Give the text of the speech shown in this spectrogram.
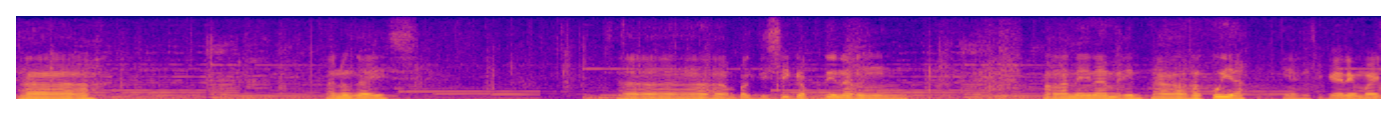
sa ano guys sa pagsisigap din ng panganay namin na kuya. Yan si Kerry Mark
